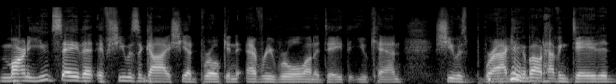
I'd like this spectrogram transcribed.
Marni, you'd say that if she was a guy, she had broken every rule on a date that you can. She was bragging about having dated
